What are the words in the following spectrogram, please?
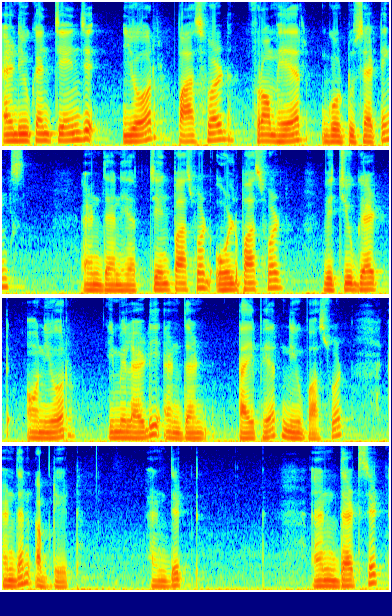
And you can change your password from here go to settings and then here change password old password which you get on your email id and then type here new password and then update. And that and that's it.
